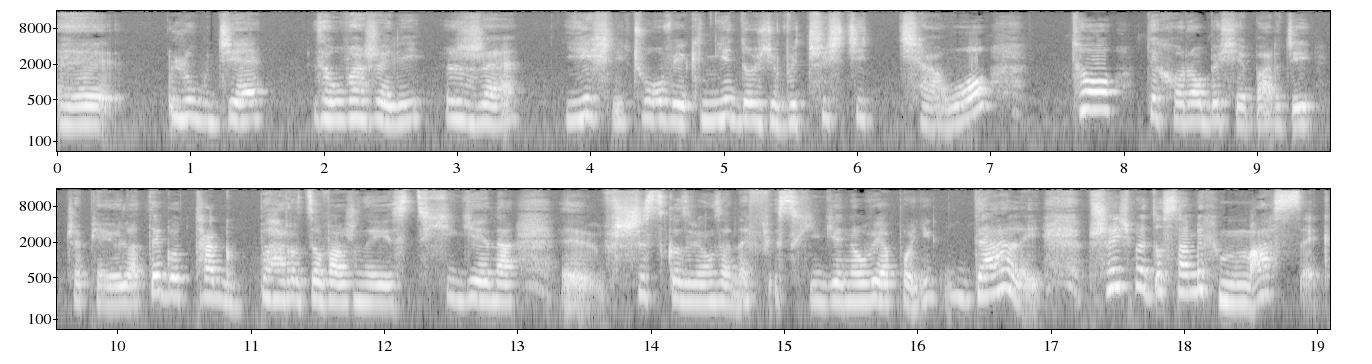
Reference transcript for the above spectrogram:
e, ludzie zauważyli, że jeśli człowiek nie dość wyczyści ciało, to te choroby się bardziej czepiają. Dlatego tak bardzo ważna jest higiena, e, wszystko związane z higieną w Japonii. Dalej, przejdźmy do samych masek.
